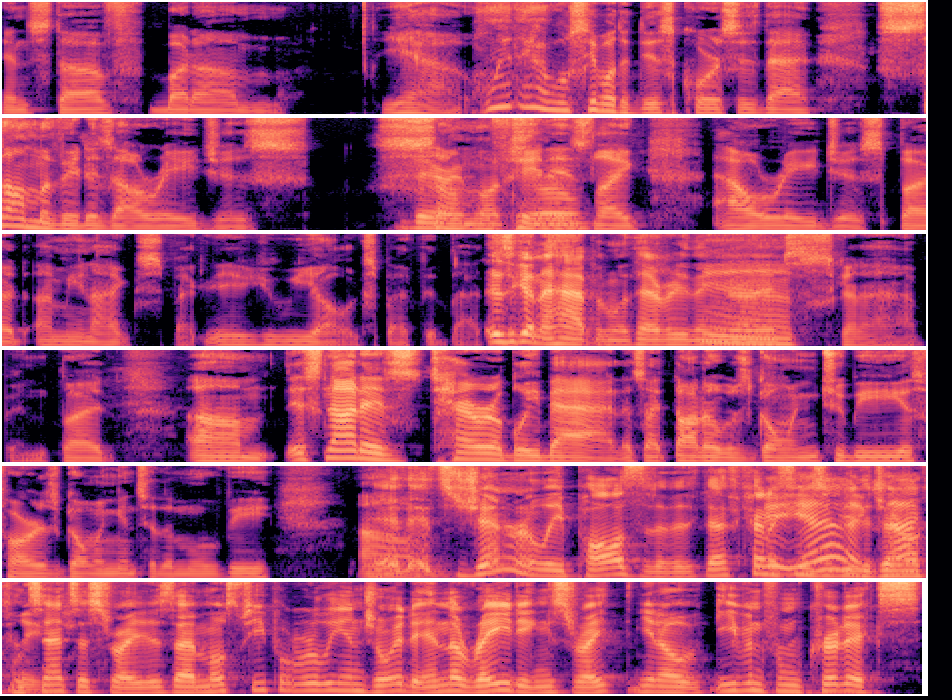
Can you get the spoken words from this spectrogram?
and stuff. But um, yeah, only thing I will say about the discourse is that some of it is outrageous. Very some much of it so. is like outrageous, but I mean, I expect you. We all expected that. It's gonna happen happen with everything, yeah, right? it's gonna happen. But um, it's not as terribly bad as I thought it was going to be as far as going into the movie. Um, it, it's generally positive. It- That kind of Yeah, seems to be the general consensus, right? Is that most people really enjoyed it, and the ratings, right? You know, even from critics,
